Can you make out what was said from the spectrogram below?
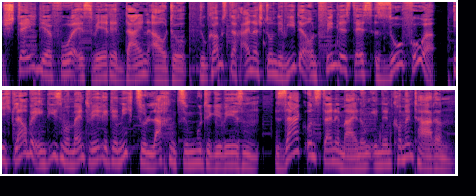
Stell dir vor, es wäre dein Auto. Du kommst nach einer Stunde wieder und findest es so vor. Ich glaube, in diesem Moment wäre dir nicht zu lachen zumute gewesen. Sag uns deine Meinung in den Kommentaren.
